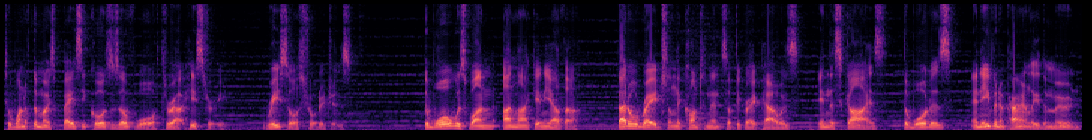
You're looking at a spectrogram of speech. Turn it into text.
to one of the most basic causes of war throughout history resource shortages. The war was one unlike any other. Battle raged on the continents of the great powers, in the skies, the waters, and even apparently the moon.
